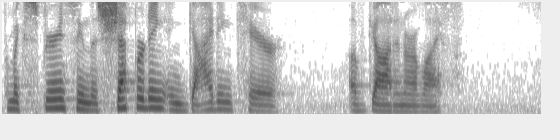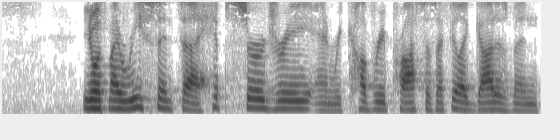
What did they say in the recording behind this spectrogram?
from experiencing the shepherding and guiding care of God in our life. You know, with my recent uh, hip surgery and recovery process, I feel like God has been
